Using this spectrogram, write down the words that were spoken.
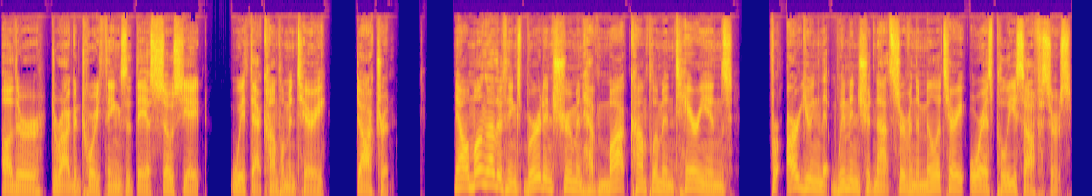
other derogatory things that they associate with that complementary doctrine. Now, among other things, Byrd and Trueman have mocked complementarians for arguing that women should not serve in the military or as police officers.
